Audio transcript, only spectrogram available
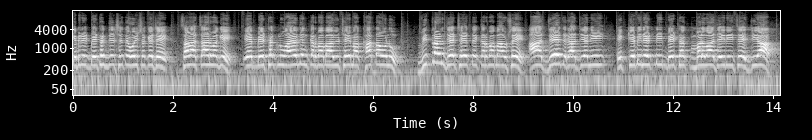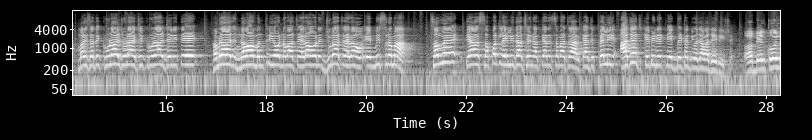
કેબિનેટ બેઠક જે છે તે હોઈ શકે છે. સાડા ચાર વાગે એ બેઠકનું આયોજન કરવામાં આવ્યું છે. એમાં ખાતાઓનું વિતરણ જે છે તે કરવામાં આવશે. આજે જ રાજ્યની એક કેબિનેટની બેઠક મળવા જઈ રહી છે. જી હા, મારી સાથે કૃણાલ જોડાયા છે. કૃણાલ, જે રીતે હમણાં જ નવા મંત્રીઓ, નવા ચહેરાઓ અને જૂના ચહેરાઓ એ મિશ્રમાં સૌએ ત્યાં શપથ લઈ લીધા છે અને અત્યારે સમાચાર કે આજે પહેલી આજે જ કેબિનેટની એક બેઠક યોજાવા જઈ રહી છે. બિલકુલ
